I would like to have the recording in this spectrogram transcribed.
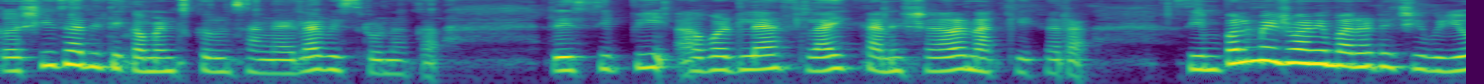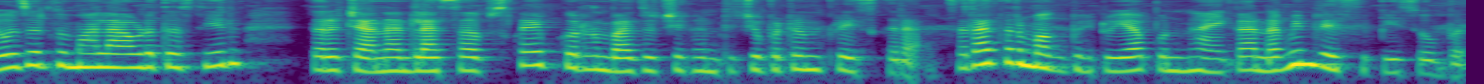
कशी झाली ती कमेंट्स करून सांगायला विसरू नका. रेसिपी आवडल्यास लाईक आणि शेअर नक्की करा. सिंपल मेजवानी मराठीची व्हिडिओ जर तुम्हाला आवडत असतील तर चॅनलला सबस्क्राईब करून बाजूची घंटीचे बटन प्रेस करा. चला तर मग भेटूया पुन्हा एका नवीन रेसिपीसोबत.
